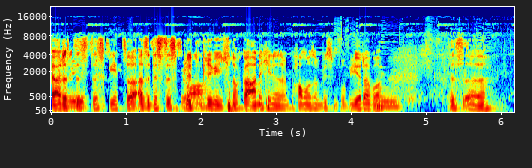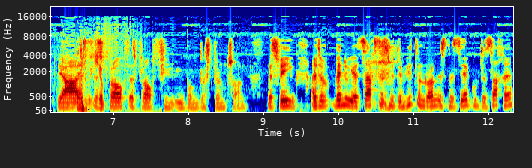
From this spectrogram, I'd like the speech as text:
ja das, das, das geht so. Also das, das Splitten ja. kriege ich noch gar nicht hin. Also ein paar Mal so ein bisschen probiert, aber hm. das äh, ja, es, es, braucht, es braucht viel Übung, das stimmt schon. Deswegen, also wenn du jetzt sagst, das mit dem Hit and Run ist eine sehr gute Sache,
